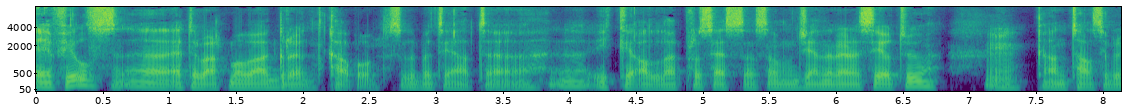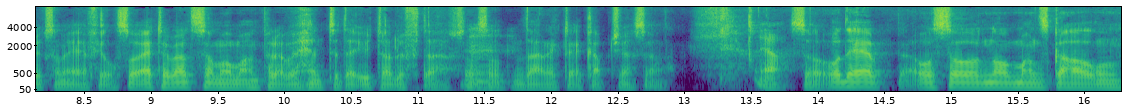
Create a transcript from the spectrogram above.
e-fuels, uh, etter hvert må være grønn karbon. Så det betyr at uh, ikke alle prosesser som genererer CO2, kan tas i bruk som e-fuel. Så etter hvert så må man prøve å hente det ut av lufta, sånn som direkte capture. Så. Ja. Så, og det er også når man skal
